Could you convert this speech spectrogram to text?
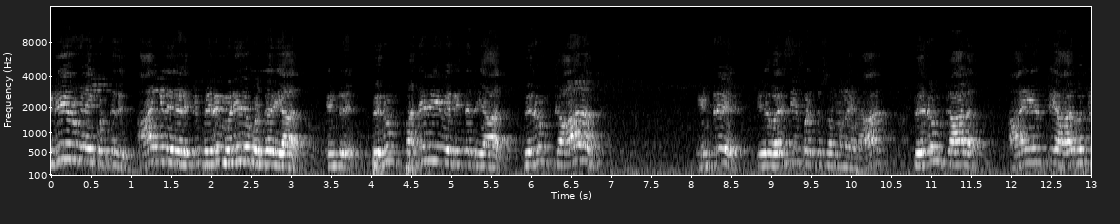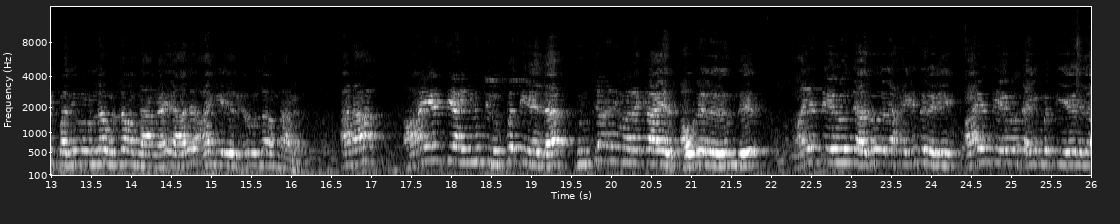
இடையூறுகளை கொடுத்தது. ஆங்கிலேயர்களுக்கு பெரும் இடையூறு கொடுத்தது யார்? என்று பெரும் பதவியை வகித்தது யார்? பெரும் காலம் என்று இதை வரிசைப்படுத்த சொன்னேன்னா பெரும் காலம். ஆயிரத்தி அறுநூத்தி பதிமூணுல உள்ள வந்தாங்க. யாரு? ஆங்கிலேயர்கள் உள்ள வந்தாங்க. ஆனா ஆயிரத்தி ஐநூத்தி முப்பத்தி ஏழுல குஞ்சாலி மரக்காயர் அவர்களிலிருந்து ஆயிரத்தி எழுநூத்தி அறுபதுல ஹைதர் அலி ஆயிரத்தி எழுநூத்தி ஐம்பத்தி ஏழுல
